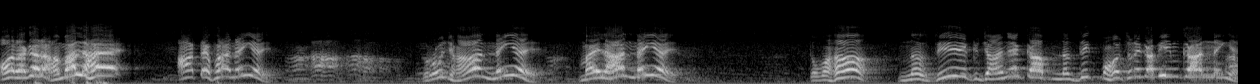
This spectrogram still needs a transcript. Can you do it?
और अगर अमल है, आतिफा नहीं है, रुझान नहीं है, मैलान नहीं है तो वहाँ नज़दीक जाने का, नज़दीक पहुँचने का भी इम्कान नहीं है।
